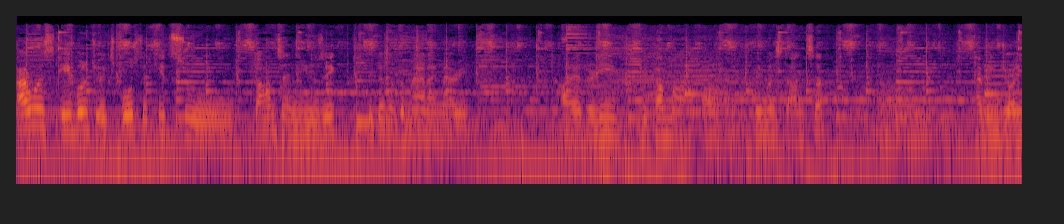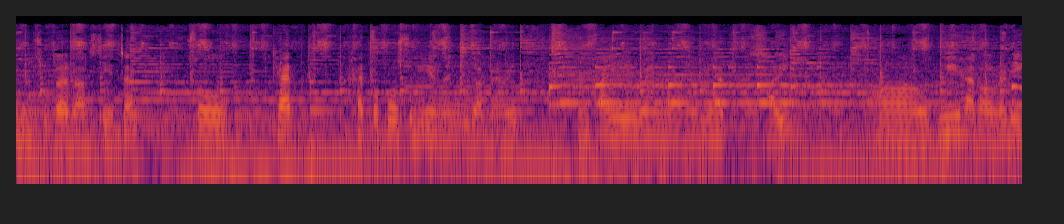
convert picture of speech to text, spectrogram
I was able to expose the kids to dance and music because of the man I married. I had already become a, a famous dancer, um, having joined Sutra Dance Theatre. So, Ket had proposed to me and then we got married. And finally, when uh, we had Hari, uh, we had already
